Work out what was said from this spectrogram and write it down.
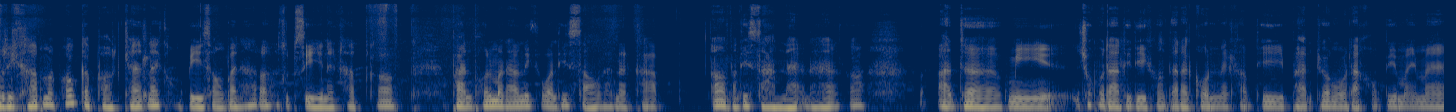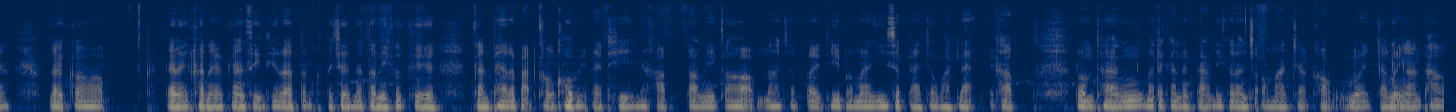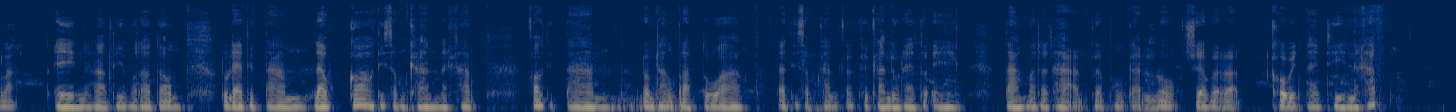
วัสดีครับ มาพบกับพอดแคสต์แรกของปี 2564 นะครับ ก็ผ่านพ้นมาแล้วนี่คือวันที่ 2 แล้วนะครับอ้อวันที่ 3 แล้วนะฮะ ก็อาจจะมีช่วงเวลาดีๆของแต่ละคนนะครับ ที่ผ่านช่วงเวลาของปีใหม่มา แล้วก็แต่ในขณะเดียวกันสิ่งที่เราต้องเผชิญณตอนนี้ก็คือการแพร่ระบาดของโควิด -19 นะครับ ตอนนี้ก็น่าจะไปที่ประมาณ 28 จังหวัดแหละนะครับ รวมทั้งมาตรการต่างๆ ที่กำลังจะออกมาจากของหน่วยจากหน่วยงานภาครัฐ เองนะครับ ที่พวกเราต้องดูแลติดตามแล้วก็ที่สำคัญนะครับ เฝ้าติดตามรวมทั้งปรับตัวและที่สำคัญก็คือการดูแลตัวเอง ตามมาตรฐานเพื่อป้องกันโรคเชื้อไวรัสโควิด -19 นะครับ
